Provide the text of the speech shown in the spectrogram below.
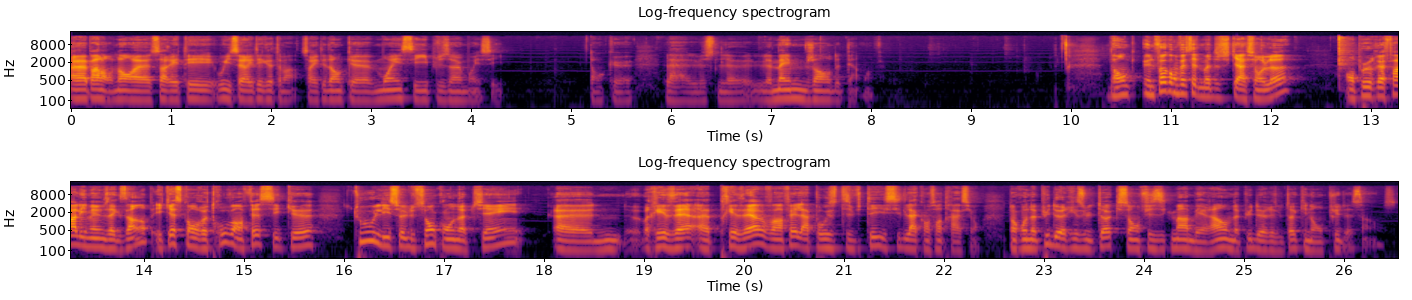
Euh, pardon, non, euh, ça aurait été. Oui, ça aurait été exactement. Ça aurait été donc moins CI plus 1 moins CI. Donc, le, même genre de terme, en fait. Donc, une fois qu'on fait cette modification-là, on peut refaire les mêmes exemples. Et qu'est-ce qu'on retrouve en fait, c'est que toutes les solutions qu'on obtient euh, euh, préservent en fait la positivité ici de la concentration. Donc on n'a plus de résultats qui sont physiquement aberrants, on n'a plus de résultats qui n'ont plus de sens.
